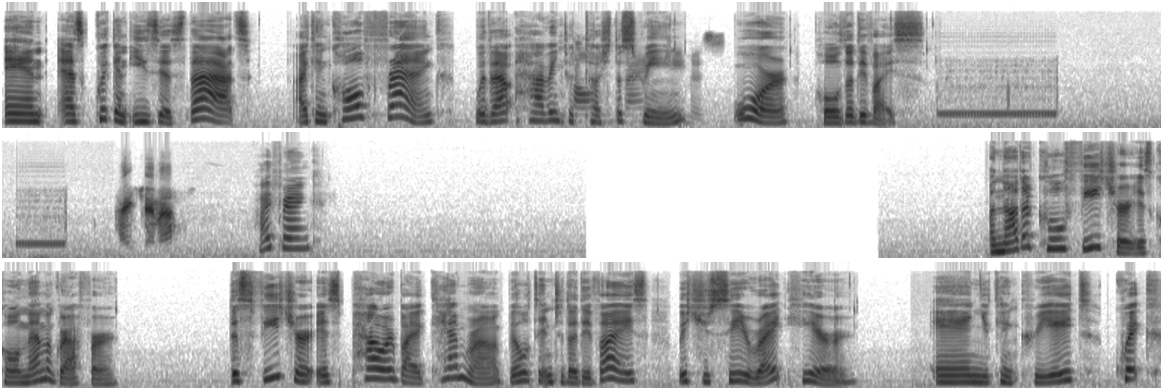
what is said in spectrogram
And as quick and easy as that, I can call Frank without having to touch the screen or hold the device. Hi, Jenna. Hi, Frank. Another cool feature is called Memographer. This feature is powered by a camera built into the device, which you see right here and you can create quick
